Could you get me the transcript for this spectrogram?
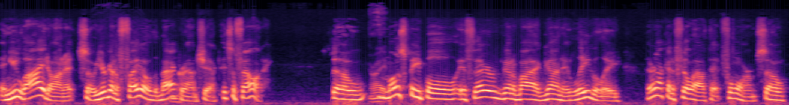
and you lied on it, so you're going to fail the background check. It's a felony. So right. most people, if they're going to buy a gun illegally, they're not going to fill out that form. So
